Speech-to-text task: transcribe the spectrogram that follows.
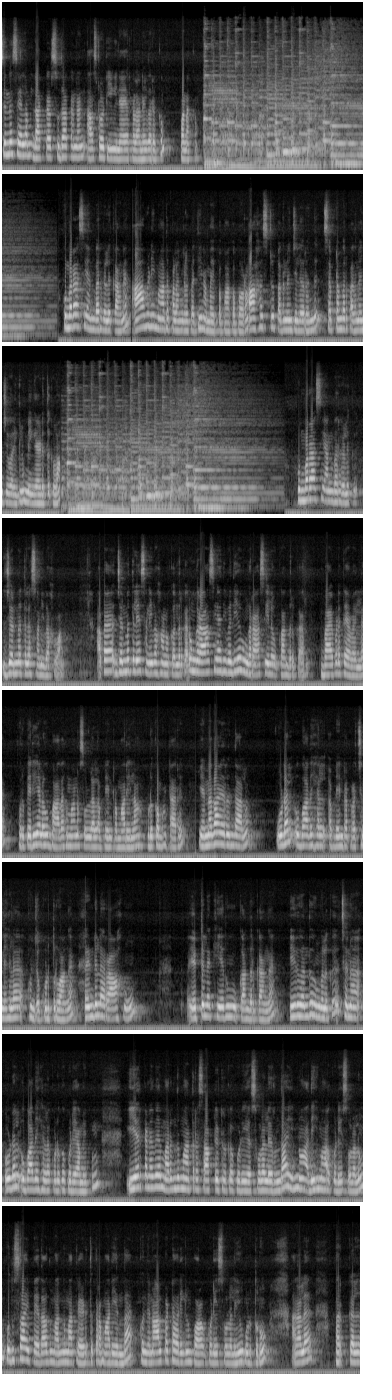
Chinnasalem doctor Sudha Kannan Astro TV நேயர்கள் அனைவருக்கும் வணக்கம். கும்பராசி அன்பர்களுக்கான ஆவணி மாத பலன்கள் பற்றி நம்ம இப்போ பார்க்க போகிறோம் ஆகஸ்ட் பதினஞ்சிலிருந்து செப்டம்பர் பதினஞ்சு வரைக்கும் நீங்கள் எடுத்துக்கலாம். கும்பராசி அன்பர்களுக்கு ஜென்மத்தில் சனி பகவான். அப்போ ஜென்மத்திலே சனி பகவான் உட்காந்துருக்காரு உங்கள் ராசியாதிபதியே உங்கள் ராசியில் உட்காந்துருக்காரு பயப்பட தேவையில்லை. ஒரு பெரிய அளவு பாதகமான சூழல் அப்படின்ற மாதிரிலாம் கொடுக்க மாட்டார். என்னதான் இருந்தாலும் உடல் உபாதைகள் அப்படின்ற பிரச்சனைகளை கொஞ்சம் கொடுத்துருவாங்க. ரெண்டில் ராகுவும் எட்டில் கேதுவும் உட்கார்ந்துருக்காங்க. இது வந்து உங்களுக்கு சின்ன உடல் உபாதைகளை கொடுக்கக்கூடிய அமைப்பும் ஏற்கனவே மருந்து மாத்திரை சாப்பிட்டுட்டு இருக்கக்கூடிய சூழல் இருந்தால் இன்னும் அதிகமாகக்கூடிய சூழலும் புதுசாக இப்போ ஏதாவது மருந்து மாத்திரை எடுத்துக்கிற மாதிரி இருந்தால் கொஞ்சம் நாள்பட்ட வரைக்கும் போகக்கூடிய சூழலையும் கொடுத்துரும். அதனால் பற்கள்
